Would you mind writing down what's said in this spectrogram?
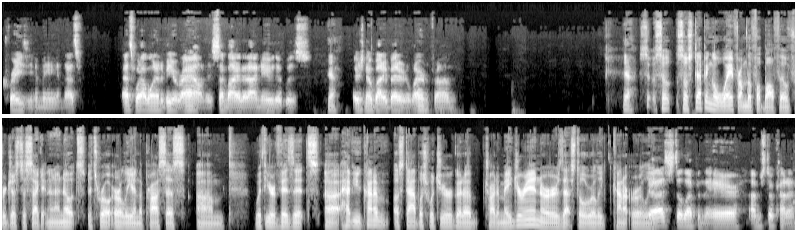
crazy to me, and that's that's what I wanted to be around is somebody that I knew that was Yeah. There's nobody better to learn from. Yeah. So, so, so stepping away from the football field for just a second, and I know it's it's real early in the process um, with your visits. Uh, have you kind of established what you're going to try to major in, or is that still really kind of early? Yeah, that's still up in the air. I'm still kind of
